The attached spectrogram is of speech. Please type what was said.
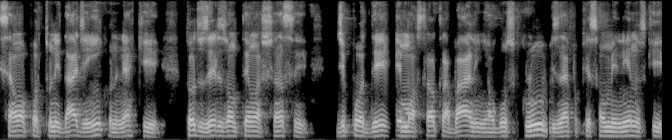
isso é uma oportunidade ícone, né? Que todos eles vão ter uma chance de poder mostrar o trabalho em alguns clubes, né? Porque são meninos que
